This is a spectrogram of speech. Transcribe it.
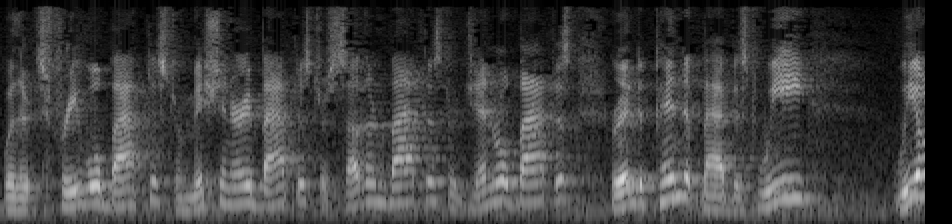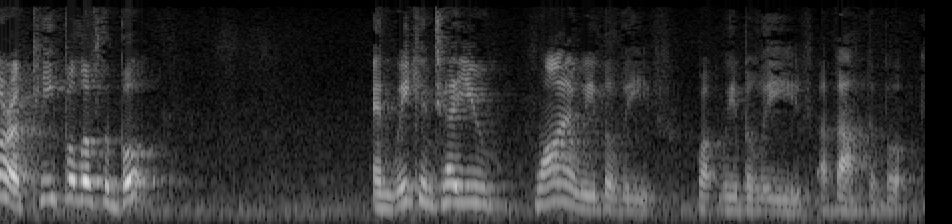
Whether it's Free Will Baptist or Missionary Baptist or Southern Baptist or General Baptist or Independent Baptist, we, we are a people of the book. And we can tell you why we believe what we believe about the book.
